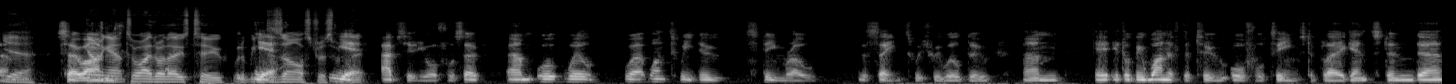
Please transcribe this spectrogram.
Um, yeah. So going I'm, out to either of those two would have been yeah, disastrous. yeah, it? absolutely awful. So um, we'll, we'll, well, once we do steamroll the Saints, which we will do, um, it, will be one of the two awful teams to play against, and uh,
